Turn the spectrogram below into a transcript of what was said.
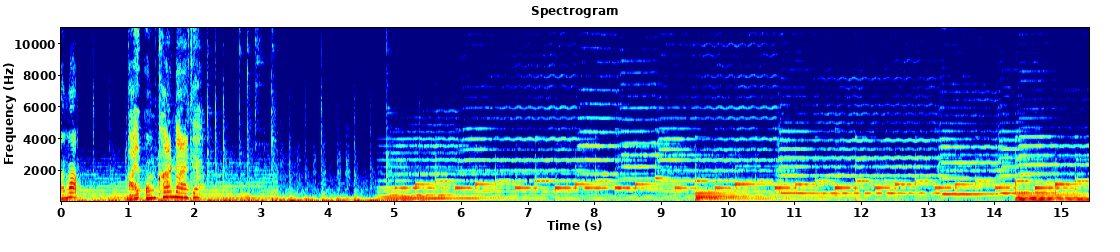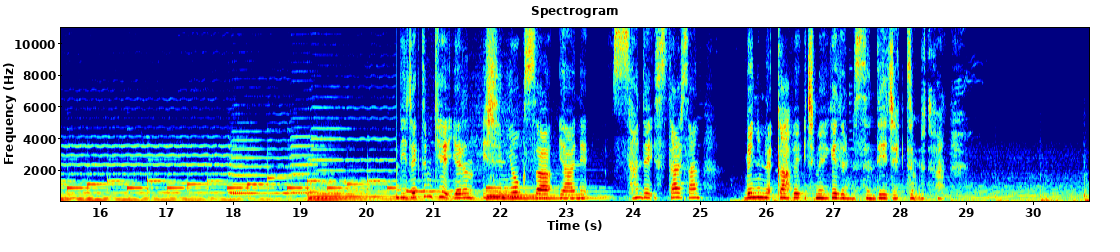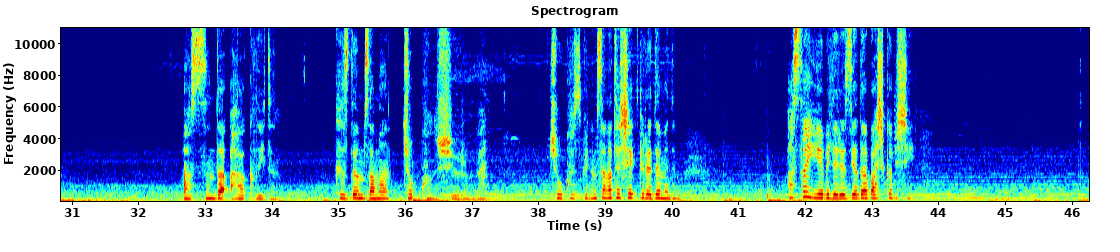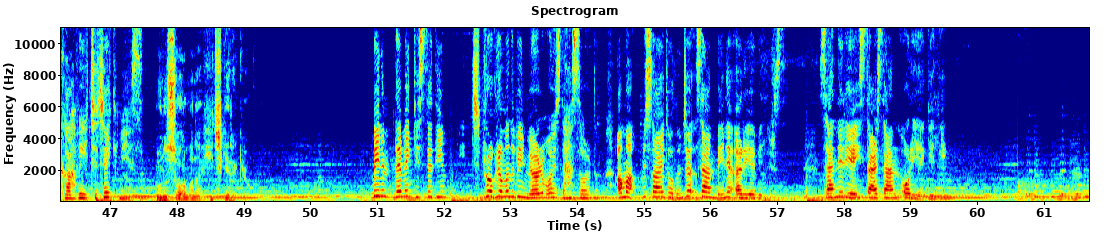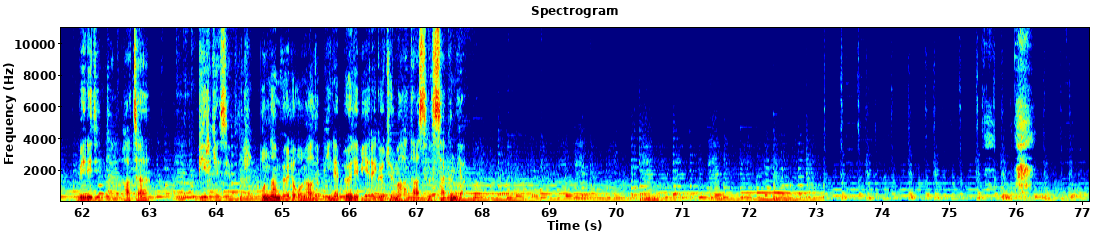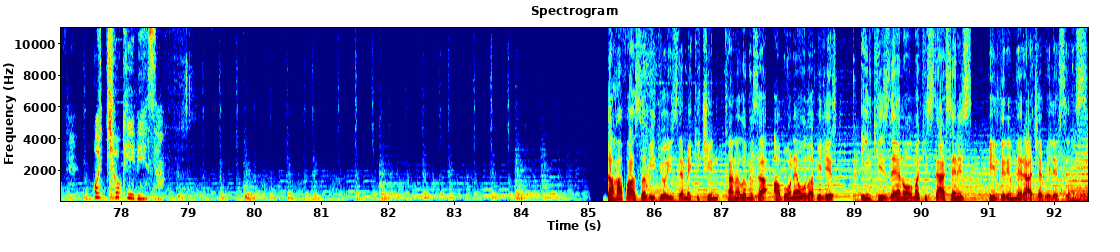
Ama Bay Omkar nerede? Diyecektim ki yarın işin yoksa yani sen de istersen benimle kahve içmeye gelir misin diyecektim lütfen. Aslında haklıydın. Kızdığım zaman çok konuşuyorum ben. Çok üzgünüm sana teşekkür edemedim. Pasta yiyebiliriz ya da başka bir şey. Kahve içecek miyiz? Bunu sormana hiç gerek yok. Benim demek istediğim hiç programını bilmiyorum o yüzden sordum. Ama müsait olunca sen beni arayabilirsin. Sen nereye istersen oraya gelirim. Beni dinle. Hata bir kez yapılır. Bundan böyle onu alıp yine böyle bir yere götürme hatasını sakın yapma. O çok iyi bir insan. Daha fazla video izlemek için kanalımıza abone olabilir, ilk izleyen olmak isterseniz bildirimleri açabilirsiniz.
